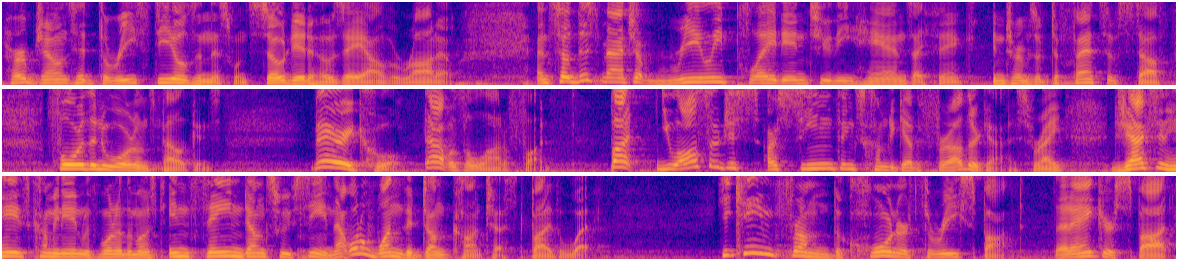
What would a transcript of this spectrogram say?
Herb Jones had three steals in this one, so did Jose Alvarado. And so this matchup really played into the hands, I think, in terms of defensive stuff for the New Orleans Pelicans. Very cool. That was a lot of fun. But you also just are seeing things come together for other guys, right? Jaxson Hayes coming in with one of the most insane dunks we've seen. That would have won the dunk contest, by the way. He came from the corner three spot, that anchor spot,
